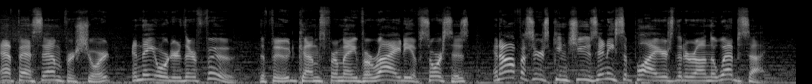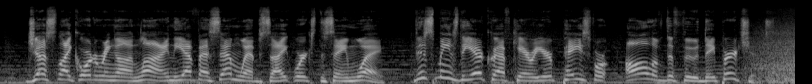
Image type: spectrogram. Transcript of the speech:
FSM for short, and they order their food. The food comes from a variety of sources, and officers can choose any suppliers that are on the website. Just like ordering online, the FSM website works the same way. This means the aircraft carrier pays for all of the food they purchase.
